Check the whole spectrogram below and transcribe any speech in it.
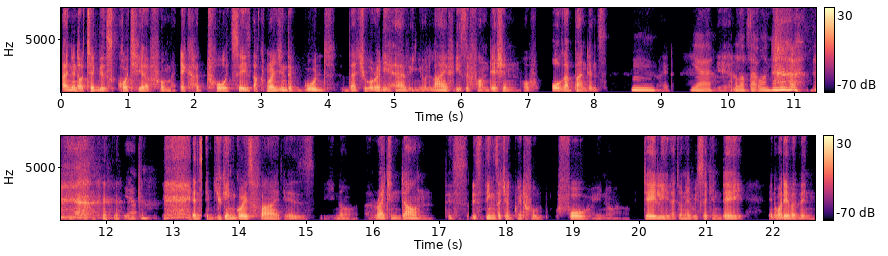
and then I'll take this quote here from Eckhart Tolle. It says, acknowledging the good that you already have in your life is the foundation of all abundance. Mm. Right? Yeah, yeah, I love that one. yeah. And, and you can go as far as, you know, writing down these, these things that you're grateful for, you know, daily, like on every second day, and whatever then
